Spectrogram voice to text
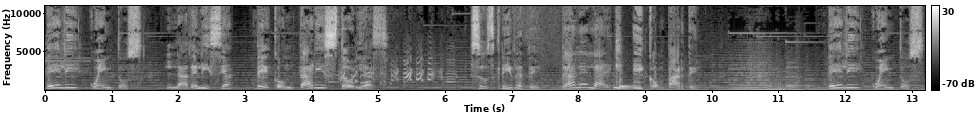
Deli Cuentos, la delicia de contar historias. Suscríbete, dale like y comparte. Deli Cuentos,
